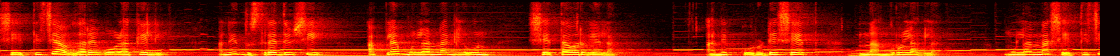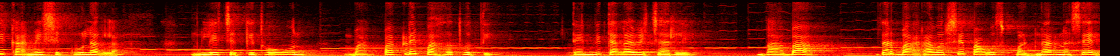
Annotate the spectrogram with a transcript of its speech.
शेतीची अवजारे गोळा केली आणि दुसऱ्या दिवशी आपल्या मुलांना घेऊन शेतावर गेला. आणि कोरडे शेत नांगरू लागला. मुलांना शेतीची कामे शिकवू लागला. मुले चकित होऊन बाप्पाकडे पाहत होती. त्यांनी त्याला विचारले बाबा जर बारा वर्षे पाऊस पडणार नसेल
